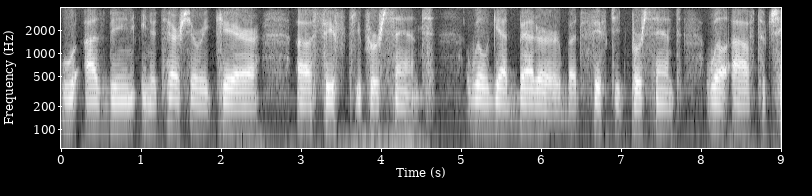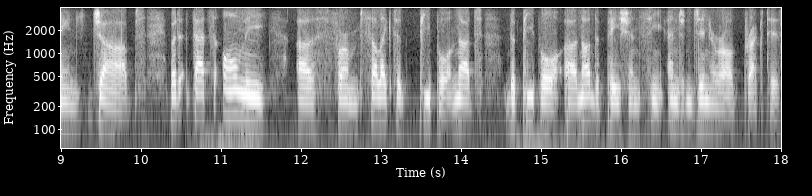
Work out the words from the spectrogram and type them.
who has been in a tertiary care, uh, 50% will get better, but 50% will have to change jobs. But that's only uh, from selected people, not the people, uh, not the patients in general practice.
